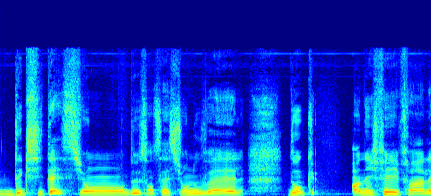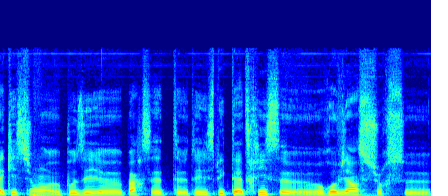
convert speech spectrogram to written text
d'excitation, de sensations nouvelles. Donc, en effet, enfin, la question euh, posée euh, par cette téléspectatrice euh, revient sur ce,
